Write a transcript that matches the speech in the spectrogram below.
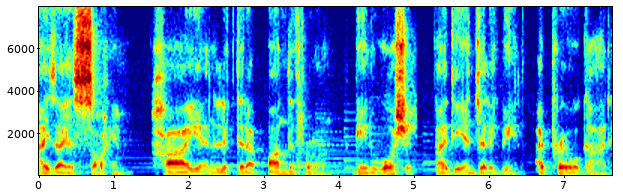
Isaiah saw him high and lifted up on the throne, being worshipped by the angelic being. I pray, O oh God,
